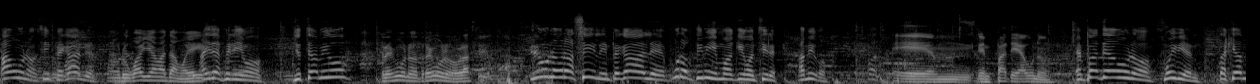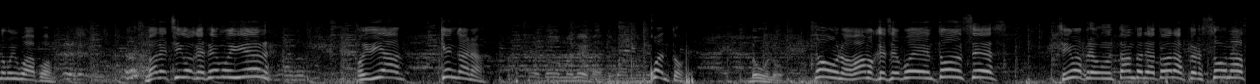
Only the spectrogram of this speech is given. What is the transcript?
A uno, sí, impecable. Con Uruguay ya matamos. ahí- Ahí definimos. ¿Y usted, amigo? 3-1, 3-1, Brasil. 3-1 Brasil, impecable. Puro optimismo aquí con Chile. Amigo, empate a uno. empate a uno. Muy bien, estás quedando muy guapo. Vale, chicos, que estén muy bien. Hoy día, ¿quién gana? ¿Cuánto? 2-1. 2-1, vamos que se puede entonces. Seguimos preguntándole a todas las personas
